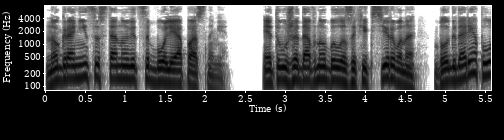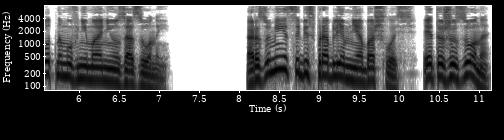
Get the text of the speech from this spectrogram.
но границы становятся более опасными. Это уже давно было зафиксировано благодаря плотному вниманию за зоной. Разумеется, без проблем не обошлось. Это же зона,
